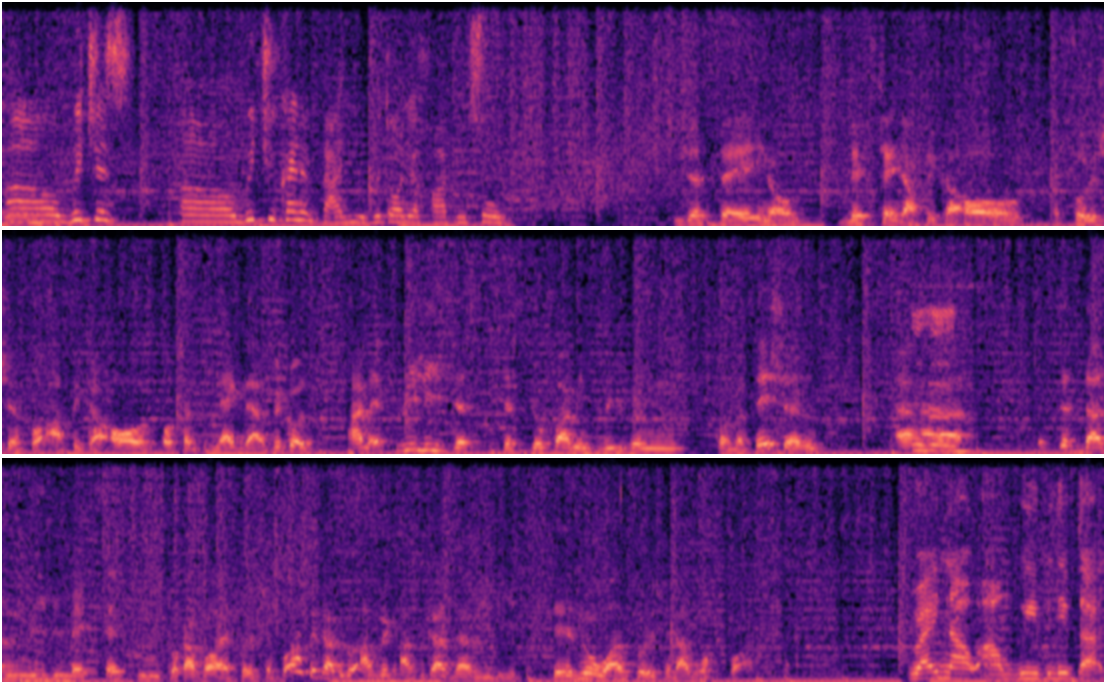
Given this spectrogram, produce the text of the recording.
uh, which is uh, which you kind of value with all your heart and soul. Just say, you know, let's change Africa or a solution for Africa or, or something like that because um, it's really just just dopamine driven conversation. Uh, mm-hmm. It just doesn't really make sense to talk about a solution for Africa because Africa, Africa is not really, there is no one solution that works for us. Right now, um, we believe that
